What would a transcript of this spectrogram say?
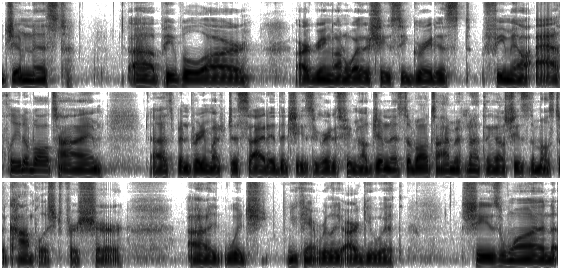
gymnast. Uh, people are arguing on whether she's the greatest female athlete of all time. Uh, it's been pretty much decided that she's the greatest female gymnast of all time. If nothing else, she's the most accomplished for sure, uh, which you can't really argue with. She's won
